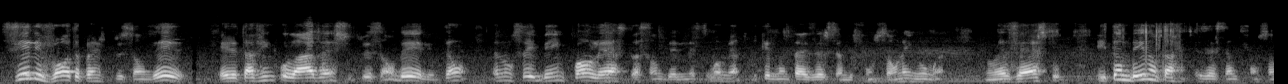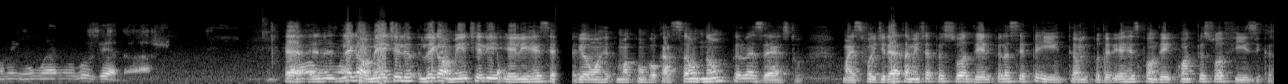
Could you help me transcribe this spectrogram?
se ele volta para a instituição dele, ele está vinculado à instituição dele. Então, eu não sei bem qual é a situação dele nesse momento, porque ele não está exercendo função nenhuma no Exército e também não está exercendo função nenhuma no governo, eu acho. É, é, legalmente, ele, legalmente ele, ele recebeu uma, uma convocação não pelo Exército, mas foi diretamente a pessoa dele pela CPI. Então ele poderia responder enquanto pessoa física.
